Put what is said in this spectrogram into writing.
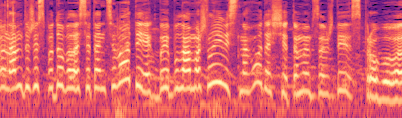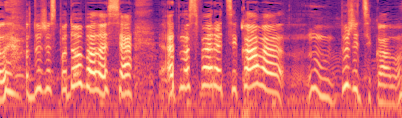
Ну, нам дуже сподобалося танцювати. Якби була можливість, нагода ще, то ми б завжди спробували. Дуже сподобалося. Атмосфера цікава, ну дуже цікаво.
